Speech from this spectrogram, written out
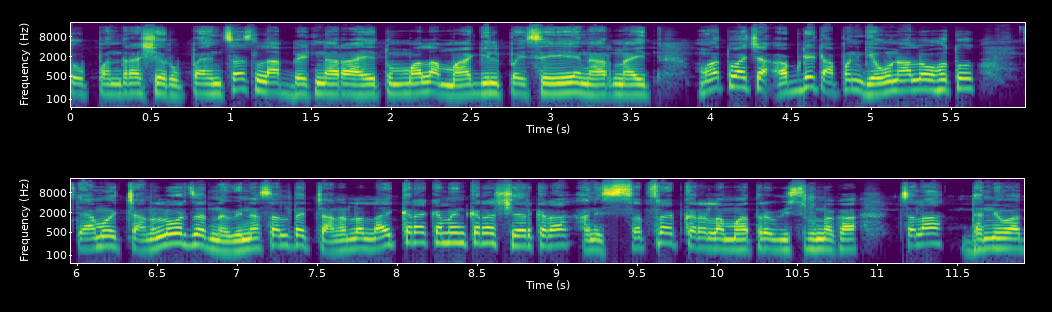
तो पंधराशे रुपयांचाच लाभ भेटणार आहे. तुम्हाला मागील पैसे येणार नाहीत. महत्त्वाच्या अपडेट आपण घेऊन आलो होतो. त्यामुळे चॅनलवर जर नवीन असाल तर चॅनलला लाईक करा कमेंट करा शेअर करा आणि सबस्क्राईब करायला मात्र विसरू नका. चला धन्यवाद.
